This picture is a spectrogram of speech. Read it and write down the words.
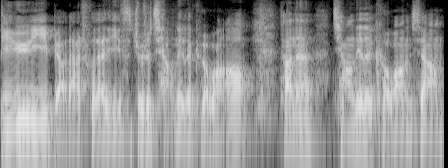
比喻意表达出来的意思就是强烈的渴望哦。他呢强烈的渴望像。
